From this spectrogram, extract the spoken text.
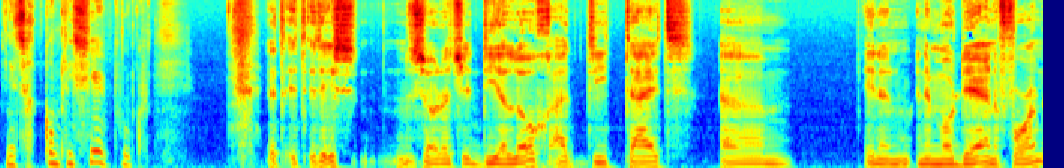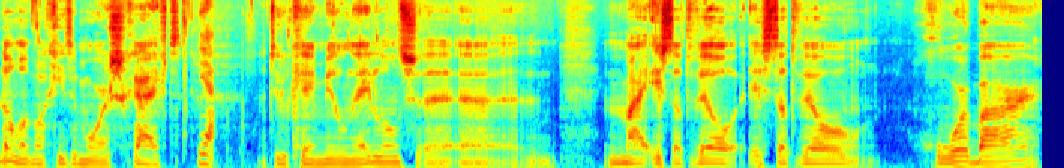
Dit is een gecompliceerd boek. Het, het, het is zo dat je dialoog uit die tijd ehm, in, een, in een moderne vorm dan, want Margriete Moor schrijft Ja. natuurlijk geen middel-Nederlands, eh, eh, maar is dat wel, is dat wel hoorbaar?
